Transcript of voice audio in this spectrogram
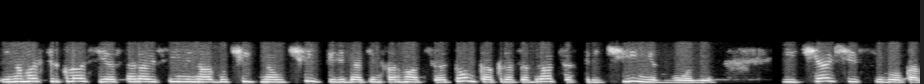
И на мастер-классе я стараюсь именно обучить, научить, передать информацию о том, как разобраться в причине боли. И чаще всего, как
